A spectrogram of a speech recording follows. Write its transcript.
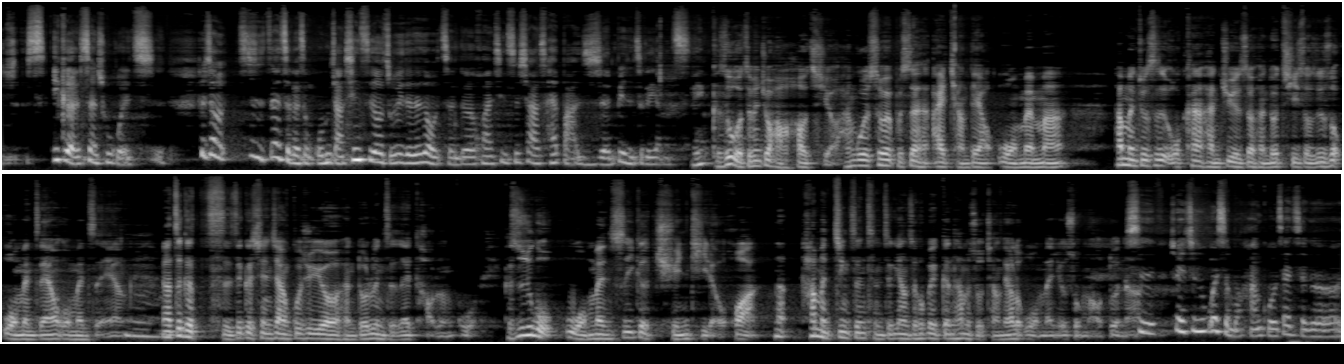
一个人胜出为止。就这是在整个我们讲新自由主义的这种整个环境之下，才把人变成这个样子。哎，可是我这边就好好奇哦，韩国社会不是很爱强调我们吗？他们就是我看韩剧的时候，很多棋手就是说我们怎样，我们怎样。嗯那这个词这个现象，过去也有很多论者在讨论过。可是如果我们是一个群体的话，那他们竞争成这个样子，会不会跟他们所强调的我们有所矛盾啊？是，所以就是为什么韩国在整个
